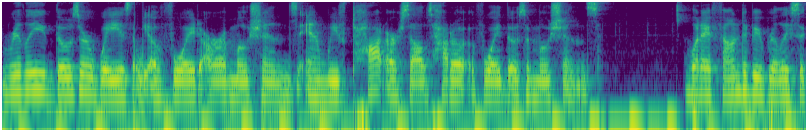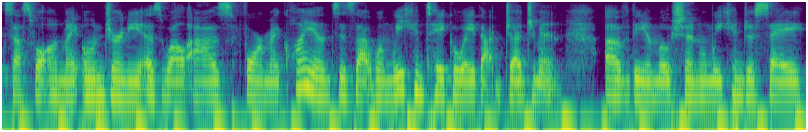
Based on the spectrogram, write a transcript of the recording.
Really, those are ways that we avoid our emotions, and we've taught ourselves how to avoid those emotions what I found to be really successful on my own journey as well as for my clients is that when we can take away that judgment of the emotion, when we can just say,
